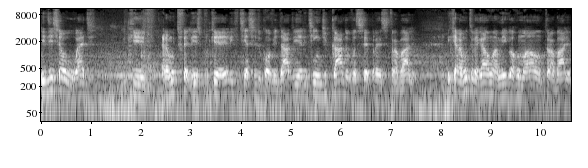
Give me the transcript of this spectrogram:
E disse ao Ed que era muito feliz porque ele que tinha sido convidado e ele tinha indicado você para esse trabalho e que era muito legal um amigo arrumar um trabalho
